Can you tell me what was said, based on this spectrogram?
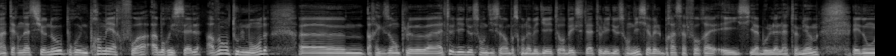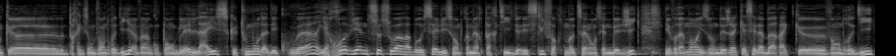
internationaux pour une première fois à Bruxelles, avant tout le monde. Par exemple, à Atelier 210, hein, parce qu'on avait dit à Etterbeek, c'était Atelier 210, il y avait le Brass à Forêt et ici la boule de l'Atomium. Et donc, euh, par exemple, vendredi, il y avait un groupe anglais, Lice, que tout le monde a découvert. Ils reviennent ce soir à Bruxelles, ils sont en première partie des Slifford Mods à l'ancienne Belgique. Et vraiment, ils ont déjà cassé la baraque euh, vendredi.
